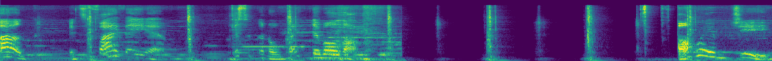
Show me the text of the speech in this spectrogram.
Ugh, it's 5 a.m. Just gonna wake them all up. OMG,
